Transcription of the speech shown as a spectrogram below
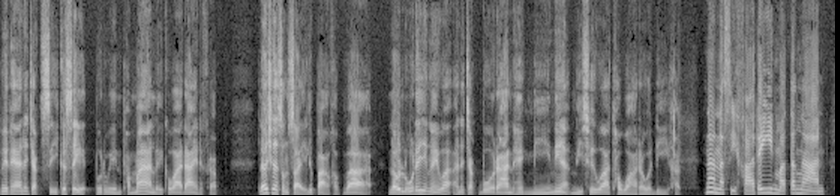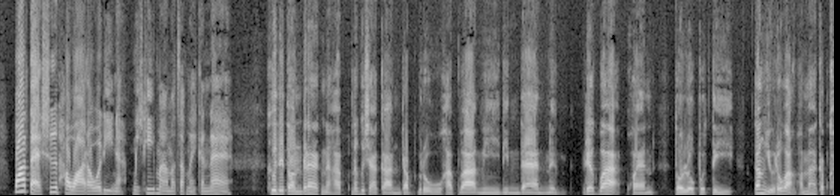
ไม่แพ้อาณาจักรศรีเกษตร บริเวณพม่าเลยก็ว่าได้นะครับ แล้วเชื่อสงสัยหรือเปล่าครับว่า เรารู้ได้ยังไงว่าอาณาจักรโบราณแห่งนี้เนี่ยมีชื่อว่าทวารวดีครับนั่นนะสิคะได้ยินมาตั้งนาน ว่าแต่ชื่อทวารวดีเนี่ยมีที่มามาจากไหนกันแน่ คือในตอนแรกนะครับ นักวิชาการรับรู้ครับว่ามีดินแดนหนึ่ง เรียกว่าแคว้นโตโลปตี ตั้งอยู่ระหว่างพม่ากับเข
